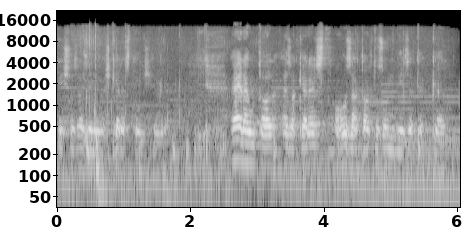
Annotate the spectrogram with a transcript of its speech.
és az 1000 éves kereszténységre. Erre utal ez a kereszt a hozzátartozó idézetekkel.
